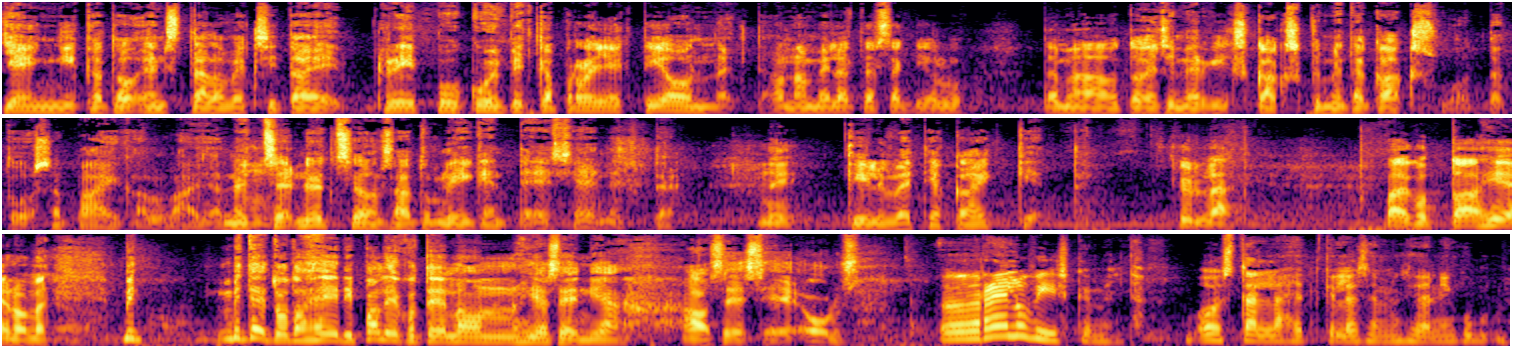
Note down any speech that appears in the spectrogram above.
jengi, kato ensi talveksi, tai riippuu kuin pitkä projekti on. Että onhan meillä tässäkin ollut tämä auto esimerkiksi 22 vuotta tuossa paikallaan. Ja mm. nyt, se, nyt se on saatu liikenteeseen, että niin. kilvet ja kaikki. Että. Kyllä. Vaikuttaa hienolle. Mit, miten tuota Heidi, paljonko teillä on jäseniä ACC Oulussa? Reilu 50 olisi tällä hetkellä semmoisia niin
